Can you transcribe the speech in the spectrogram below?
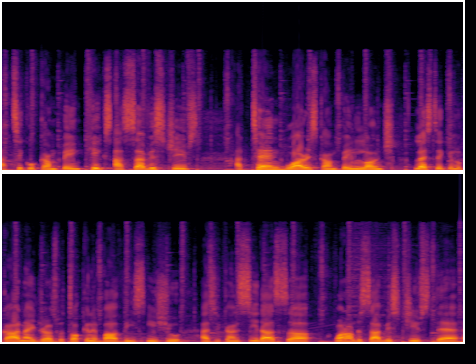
Atiku campaign kicks as service chiefs attend Buhari's campaign launch. Let's take a look at how Nigerians were talking about this issue. As you can see, that's uh, one of the service chiefs there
